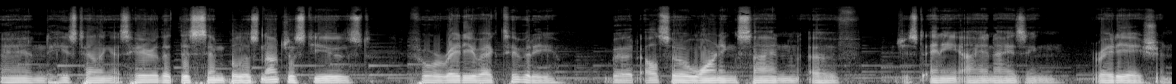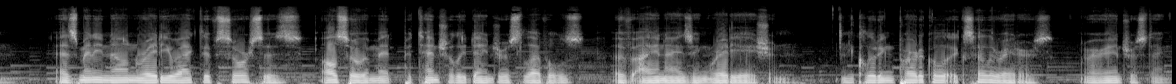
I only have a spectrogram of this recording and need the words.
And he's telling us here that this symbol is not just used for radioactivity, but also a warning sign of just any ionizing radiation, as many non radioactive sources also emit potentially dangerous levels of ionizing radiation, including particle accelerators. Very interesting.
